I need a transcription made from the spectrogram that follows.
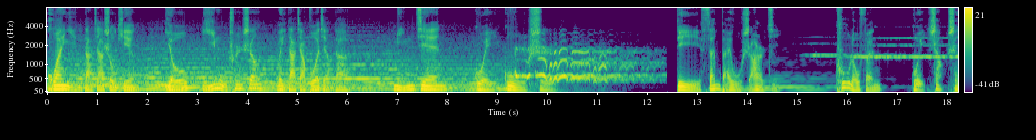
欢迎大家收听由一木春生为大家播讲的民间鬼故事第三百五十二集《骷髅坟鬼上身》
